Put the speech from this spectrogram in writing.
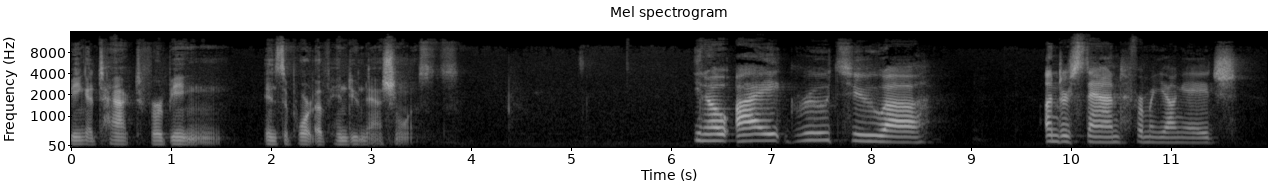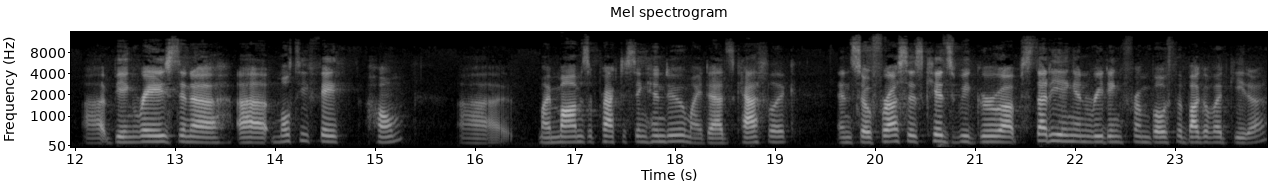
being attacked for being in support of Hindu nationalists? You know, I grew to uh, understand from a young age, uh, being raised in a, a multi faith home. Uh, my mom's a practicing Hindu, my dad's Catholic. And so for us as kids, we grew up studying and reading from both the Bhagavad Gita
